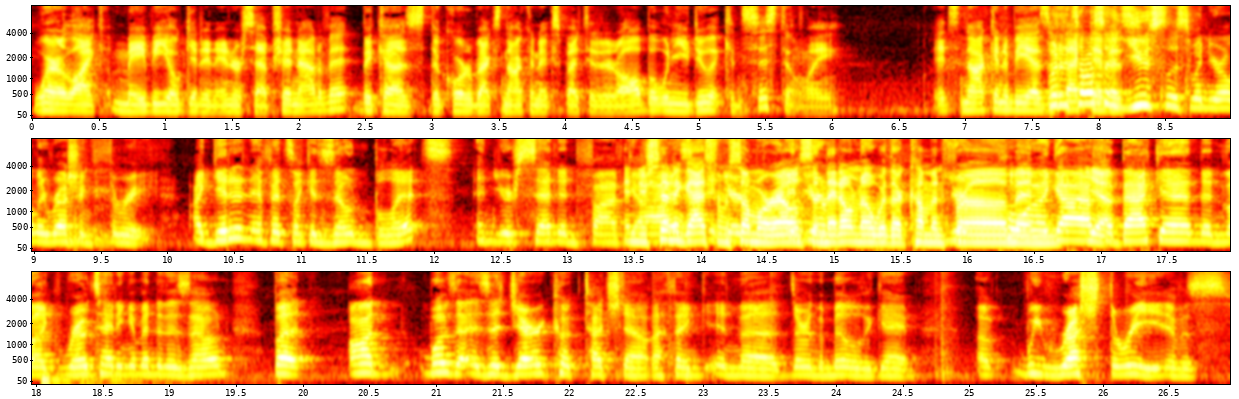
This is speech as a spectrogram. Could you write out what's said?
where like maybe you'll get an interception out of it because the quarterback's not going to expect it at all but when you do it consistently it's not going to be as but it's also as useless when you're only rushing three. I get it if it's like a zone blitz and you're sending five and guys you're sending guys from somewhere else and, you're- they don't know where they're coming you're from pulling and a guy off yeah. the back end and like rotating him into the zone. But on what was that? Is a Jared Cook touchdown? I think in the during the middle of the game, uh, we rushed three. It was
